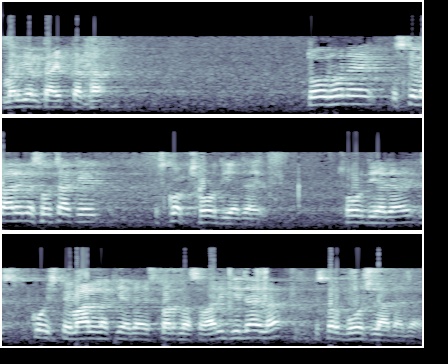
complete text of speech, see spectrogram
مریل ٹائپ کا تھا۔ تو انہوں نے اس کے بارے میں سوچا کہ اس کو اب چھوڑ دیا جائے، چھوڑ دیا جائے، اس کو استعمال نہ کیا جائے، اس پر نہ سواری کی جائے، نہ اس پر بوجھ لادا جائے۔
